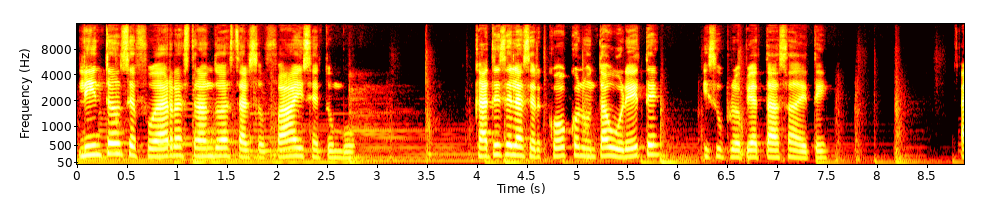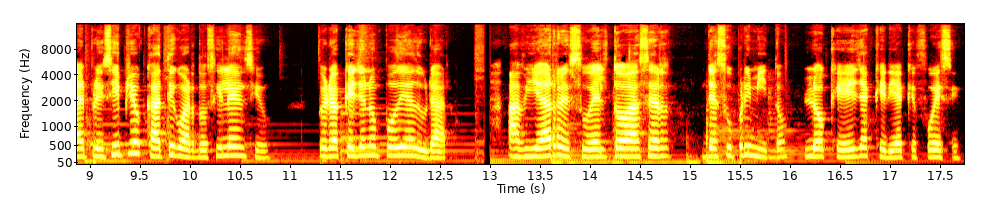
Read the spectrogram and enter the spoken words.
Linton se fue arrastrando hasta el sofá y se tumbó. Katy se le acercó con un taburete y su propia taza de té. Al principio Katy guardó silencio, pero aquello no podía durar. Había resuelto hacer de su primito lo que ella quería que fuese.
